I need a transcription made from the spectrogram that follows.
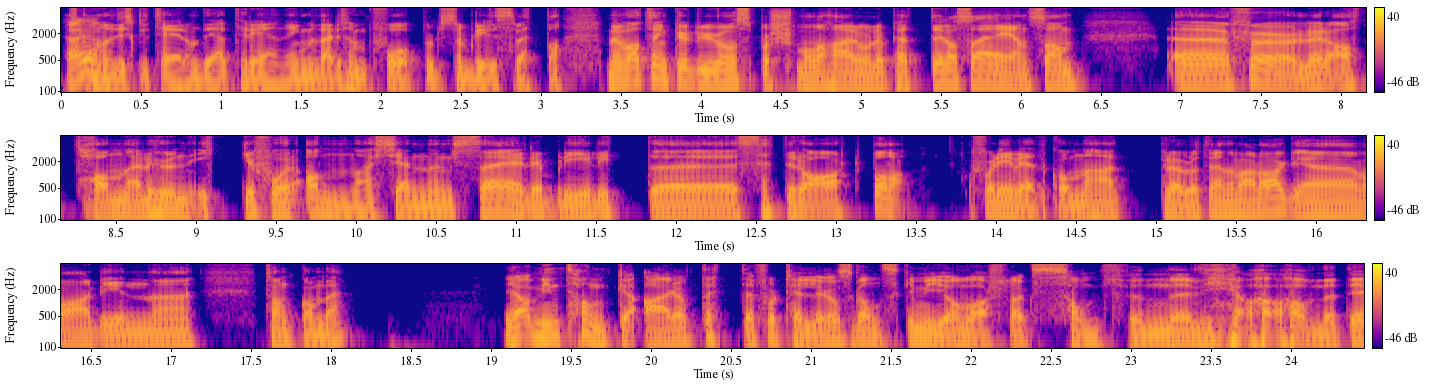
Så kan man diskutere om det er trening, men det er liksom få pulsen blir svett da. Men hva tenker du om spørsmålet her, Ole Petter? Altså er en som øh, føler at han eller hun ikke får anerkjennelse, eller blir litt øh, sett rart på, da. Fordi vedkommende her prøver å trene hver dag. Eh, hva er din tanke om det? Ja, Min tanke er at dette forteller oss ganske mye om hva slags samfunn vi har havnet i.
